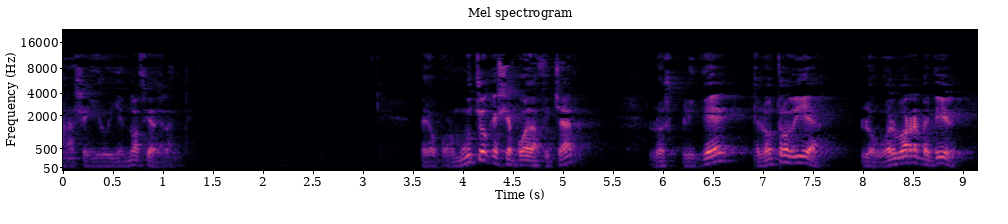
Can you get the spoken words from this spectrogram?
para seguir huyendo hacia adelante. Pero por mucho que se pueda fichar, lo expliqué el otro día, lo vuelvo a repetir,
